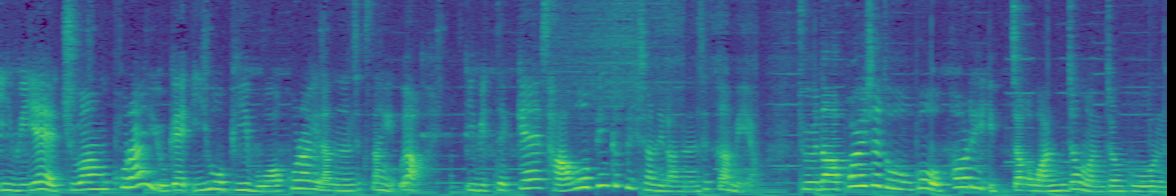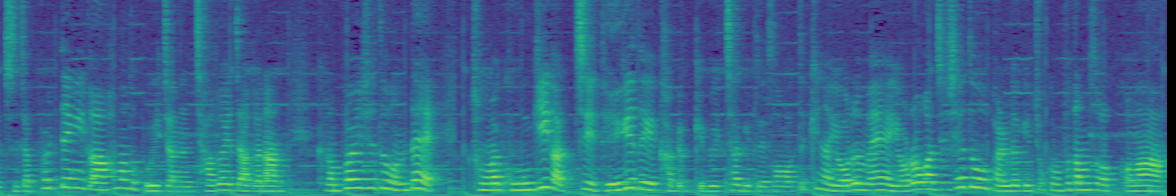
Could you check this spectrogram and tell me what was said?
이 위에 주황 코랄, 이게 2호 비모어 코랄이라는 색상이고요. 이 밑에 게 4호 핑크 픽션이라는 색감이에요. 둘 다펄 섀도우고 펄이 입자가 완전 완전 고운 진짜 펄땡이가 하나도 보이지 않는 자글자글한 그런 펄 섀도우인데 정말 공기같이 되게 되게 가볍게 밀착이 돼서 특히나 여름에 여러 가지 섀도우 바르기 조금 부담스럽거나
